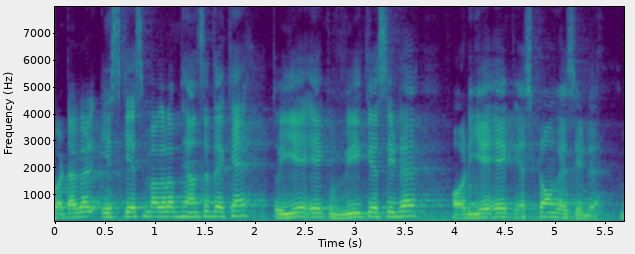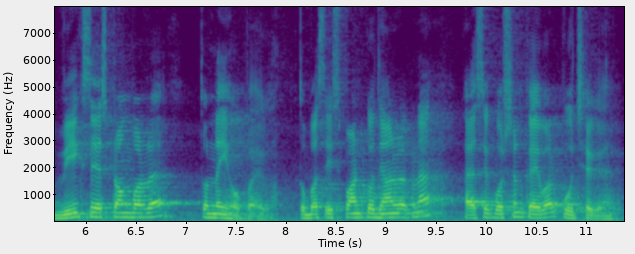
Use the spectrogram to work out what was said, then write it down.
बट अगर इस केस में अगर आप ध्यान से देखें तो ये एक वीक एसिड है और ये एक स्ट्रॉन्ग एसिड है। वीक से स्ट्रॉन्ग बन रहा है तो नहीं हो पाएगा। तो बस इस पॉइंट को ध्यान रखना, ऐसे क्वेश्चन कई बार पूछे गए हैं।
